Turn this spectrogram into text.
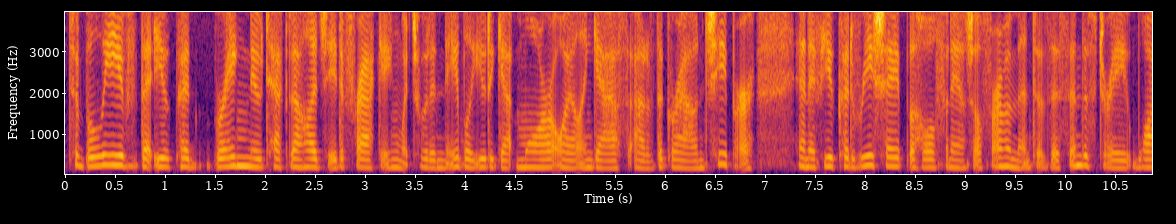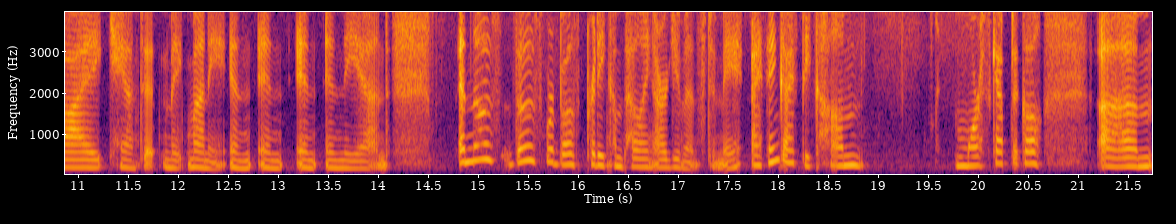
to believe that you could bring new technology to fracking, which would enable you to get more oil and gas out of the ground cheaper. And if you could reshape the whole financial firmament of this industry, why can't it make money in, in, in, in the end? And those those were both pretty compelling arguments to me. I think I've become more skeptical. Um,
